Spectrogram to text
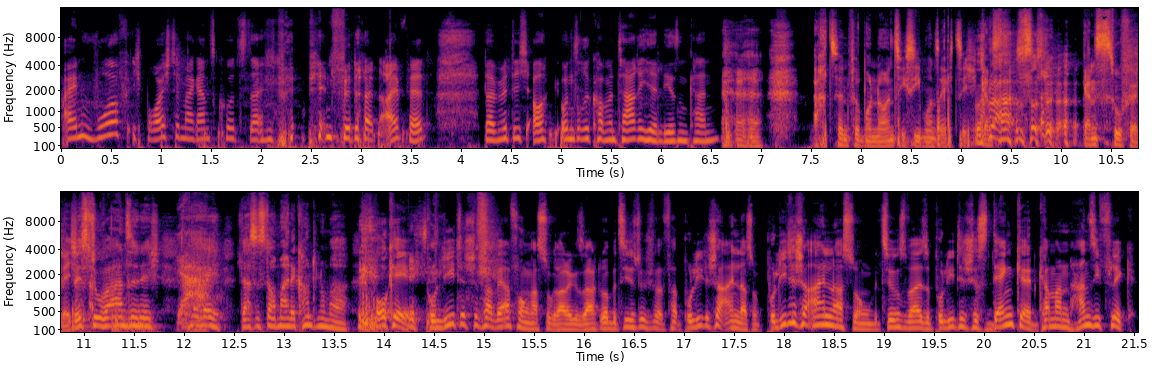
Einwurf. Ich bräuchte mal ganz kurz deinen Pin für dein iPad, damit ich auch unsere Kommentare hier lesen kann. 1895, 67. Ganz, ganz zufällig. Bist du wahnsinnig? Ja. Hey, das ist doch meine Kontonummer. Okay, politische Verwerfung hast du gerade gesagt, oder beziehungsweise politische Einlassung. Politische Einlassung, beziehungsweise politisches Denken kann man Hansi Flick,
